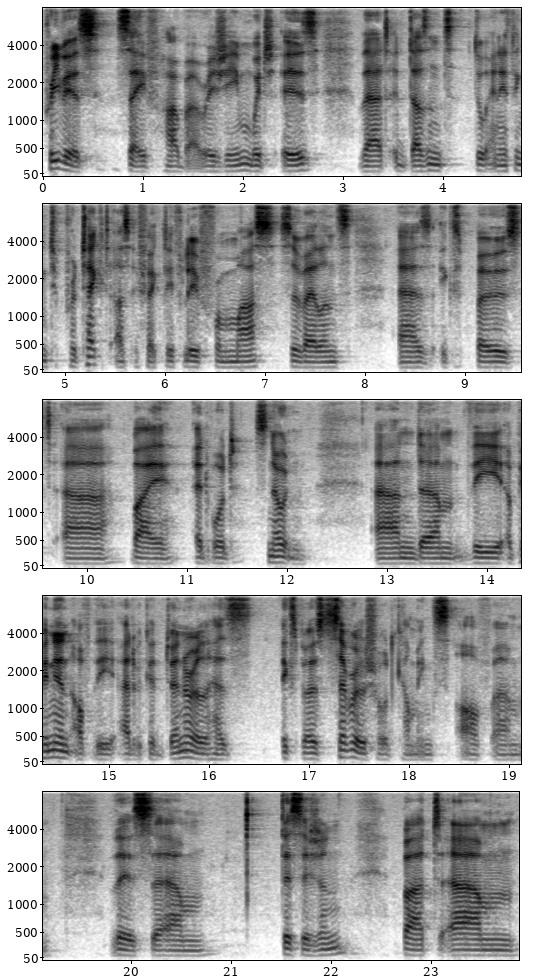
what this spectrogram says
previous safe harbor regime, which is that it doesn't do anything to protect us effectively from mass surveillance as exposed uh, by Edward Snowden. And um, the opinion of the Advocate General has exposed several shortcomings of um, this um, decision. But um,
